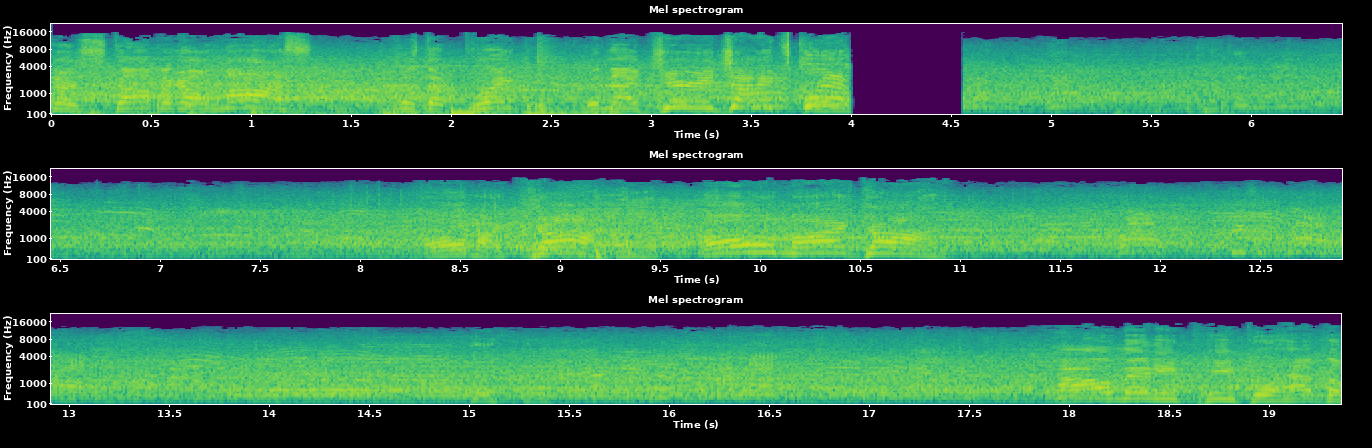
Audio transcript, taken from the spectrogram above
Lesnar stomping Omos just to break the Nigerian Giant's grip. Oh my God. Oh my God. How many people have the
